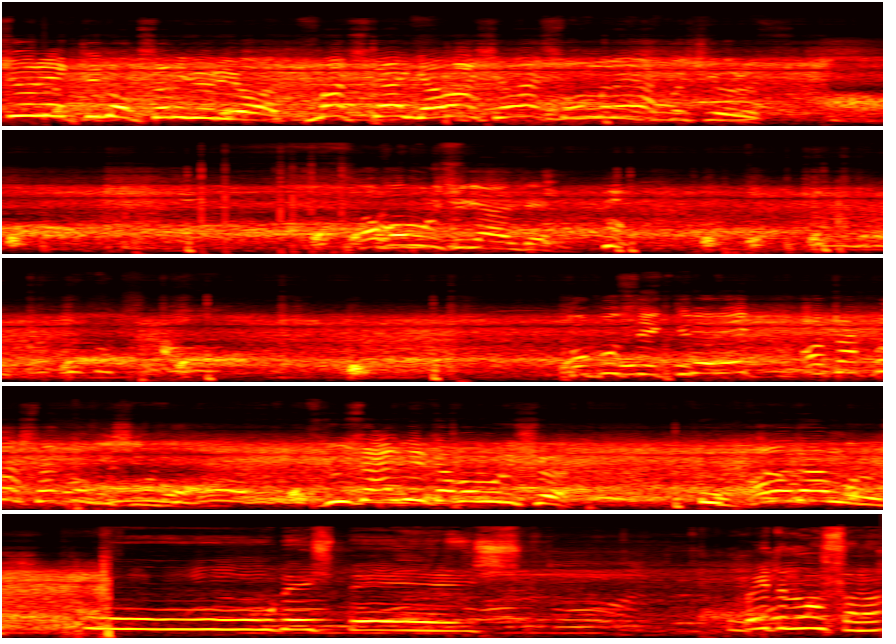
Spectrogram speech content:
Sürekli 90'ı görüyor. Maçta yavaş yavaş sonlara yaklaşıyoruz. Kafa vuruşu geldi. Topu sektirerek atak başlatma peşinde. Güzel bir kafa vuruşu. Havadan vuruş. Oo 5 5. Hayırdır lan sana?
